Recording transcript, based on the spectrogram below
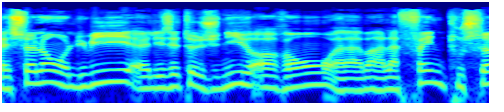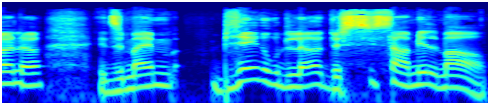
Euh, selon lui, euh, les États-Unis auront euh, à la fin de tout ça, là, il dit même bien au-delà de 600 000 morts.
